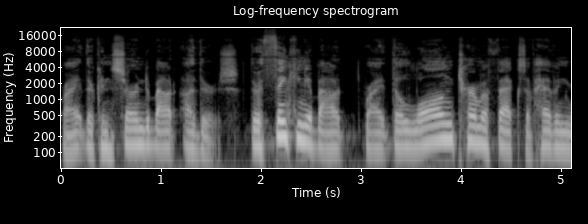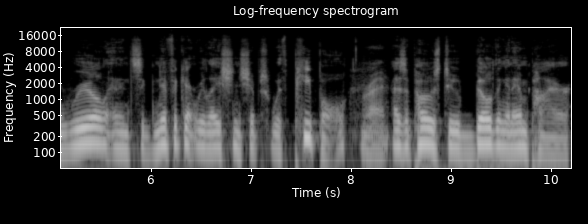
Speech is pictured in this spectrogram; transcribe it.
right? They're concerned about others. They're thinking about, right, the long term effects of having real and significant relationships with people Right. as opposed to building an empire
